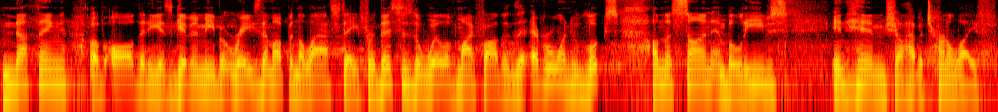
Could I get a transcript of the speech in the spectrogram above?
nothing of all that he has given me, but raise them up in the last day. For this is the will of my Father, that everyone who looks on the Son and believes in him shall have eternal life,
